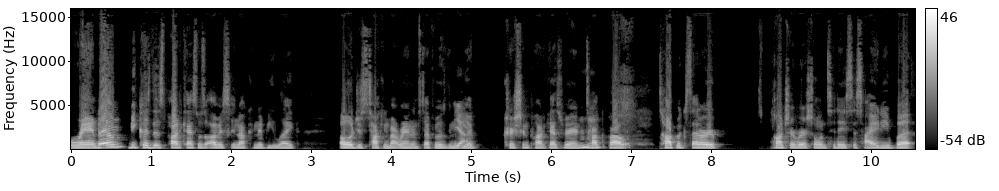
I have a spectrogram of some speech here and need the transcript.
random, because this podcast was obviously not going to be like, oh, just talking about random stuff. It was going to be a Christian podcast. We're going to Mhm. talk about topics that are controversial in today's society, but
